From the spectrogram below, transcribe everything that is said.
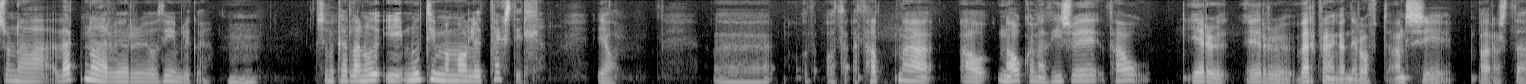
svona vefnaðarveru og þvíum líku mm -hmm. sem er kallað nú, í nútímamáli textil. Já, uh, og, og þarna á nákvæmlega því svið þá eru, eru verkfræðingarnir oft ansi barasta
